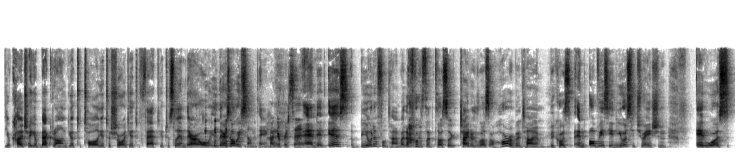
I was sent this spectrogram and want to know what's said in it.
your culture, your background. You're too tall, you're too short, you're too fat, you're too slim. There are always there's always something. 100%. And it is a beautiful time, but it was also it's also childhood is also a horrible time because, and obviously in your situation, it was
